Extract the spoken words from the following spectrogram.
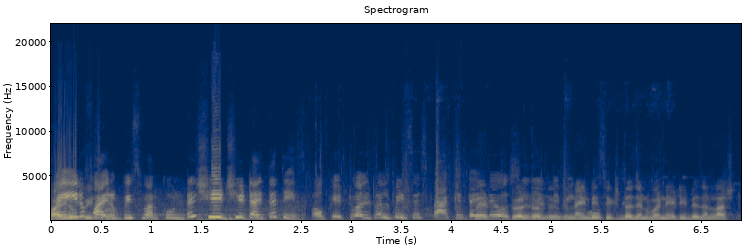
ఫైవ్. రూపీస్ వరకు. ఉంటే షీట్ షీట్ అయితే తీసు okay twelve twelve pieces packet అయితే వస్తుంది ninety six dozen one eighty dozen last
